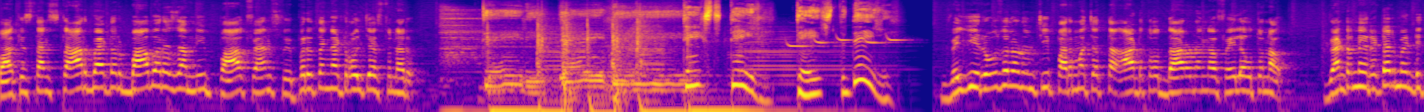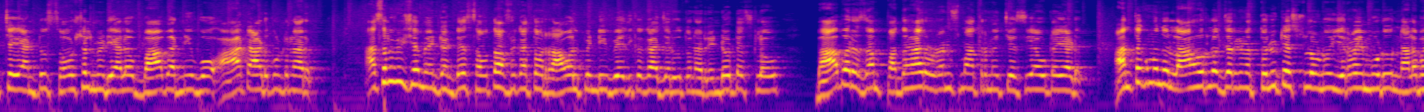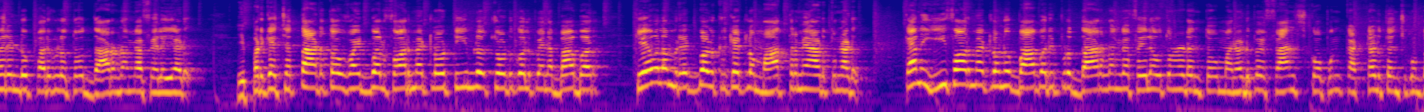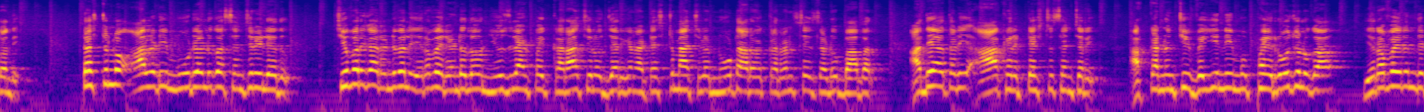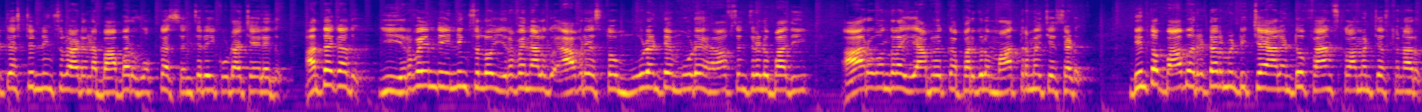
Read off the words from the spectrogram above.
Pakistan star batter Babar అజామ్ని Pak fans విపరీతంగా troll చేస్తున్నారు. వెయ్యి రోజుల నుంచి పరమ చెత్త ఆటతో దారుణంగా ఫెయిల్ అవుతున్నావు. వెంటనే రిటైర్మెంట్ ఇచ్చేయి అంటూ సోషల్ మీడియాలో బాబర్ని ఓ ఆట ఆడుకుంటున్నారు. అసలు విషయం ఏంటంటే సౌత్ ఆఫ్రికాతో రావల్పిండి వేదికగా జరుగుతున్న రెండో టెస్ట్లో బాబర్ అజం పదహారు రన్స్ మాత్రమే చేసి అవుట్ అయ్యాడు. అంతకుముందు లాహోర్లో జరిగిన తొలి టెస్టులోనూ ఇరవై మూడు నలభై రెండు పరుగులతో దారుణంగా ఫెయిల్ అయ్యాడు. ఇప్పటికే చెత్త ఆటతో వైట్ బాల్ ఫార్మాట్లో టీంలో చోటు కోల్పోయిన బాబర్ కేవలం రెడ్ బాల్ క్రికెట్లో మాత్రమే ఆడుతున్నాడు. కానీ ఈ ఫార్మాట్లోనూ బాబర్ ఇప్పుడు దారుణంగా ఫెయిల్ అవుతుండడంతో మనడిపై ఫ్యాన్స్ కోపం కట్టలు తెంచుకుంటోంది. టెస్టులో ఆల్రెడీ మూడేళ్ళుగా సెంచరీ లేదు. చివరిగా రెండు వేల ఇరవై రెండులో న్యూజిలాండ్పై కరాచీలో జరిగిన టెస్ట్ మ్యాచ్లో నూట అరవై ఒక్క రన్స్ చేశాడు బాబర్. అదే అతడి ఆఖరి టెస్ట్ సెంచరీ. అక్కడి నుంచి వెయ్యిని ముప్పై రోజులుగా ఇరవై ఎనిమిది టెస్ట్ ఇన్నింగ్స్లో ఆడిన బాబర్ ఒక్క సెంచరీ కూడా చేయలేదు. అంతేకాదు ఈ ఇరవై ఎనిమిది ఇన్నింగ్స్లో ఇరవై నాలుగు యావరేజ్తో మూడంటే మూడే హాఫ్ సెంచరీలు బాది ఆరు వందల యాభై ఒక్క పరుగులు మాత్రమే చేశాడు. దీంతో బాబర్ రిటైర్మెంట్ ఇచ్చేయాలంటూ ఫ్యాన్స్ కామెంట్ చేస్తున్నారు.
